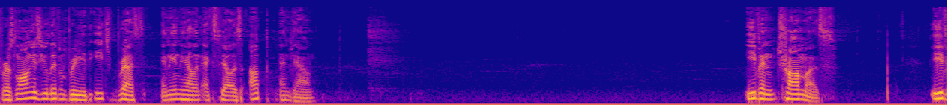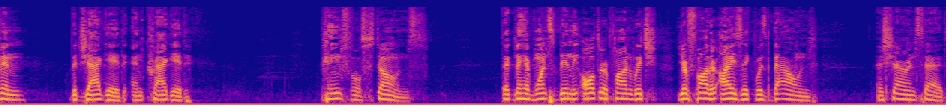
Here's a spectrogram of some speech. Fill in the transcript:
for as long as you live and breathe, each breath and inhale and exhale is up and down. Even traumas, even the jagged and cragged, painful stones that may have once been the altar upon which your father Isaac was bound, as Sharon said.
